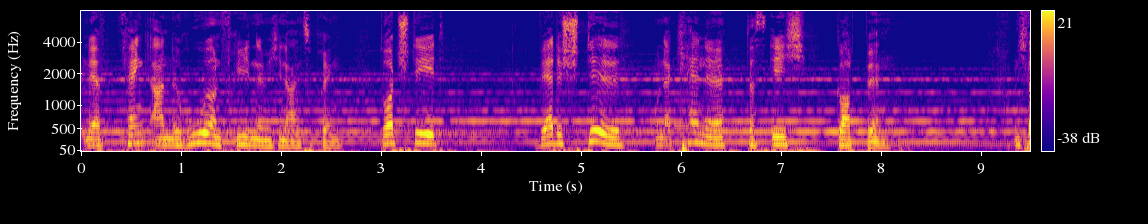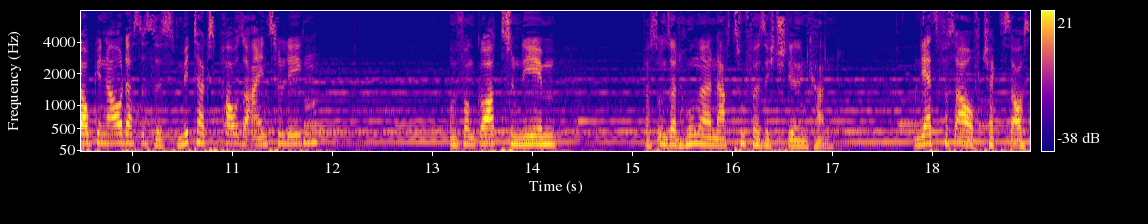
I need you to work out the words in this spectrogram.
Und er fängt an, Ruhe und Frieden in mich hineinzubringen. Dort steht, werde still und erkenne, dass ich Gott bin. Und ich glaube, genau das ist es, Mittagspause einzulegen und von Gott zu nehmen, was unseren Hunger nach Zuversicht stillen kann. Und jetzt pass auf, check das aus.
